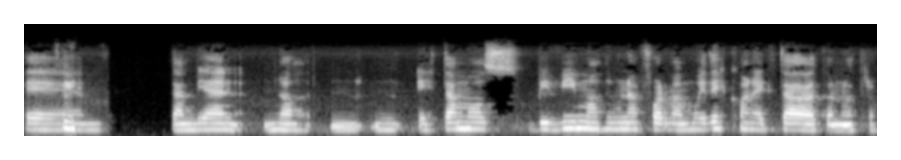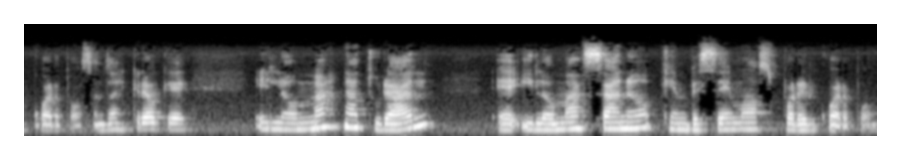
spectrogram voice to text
Em, también nos, estamos, vivimos de una forma muy desconectada con nuestros cuerpos. Entonces creo que es lo más natural eh, y lo más sano que empecemos por el cuerpo,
